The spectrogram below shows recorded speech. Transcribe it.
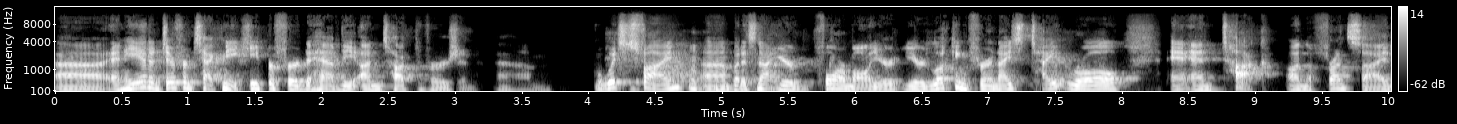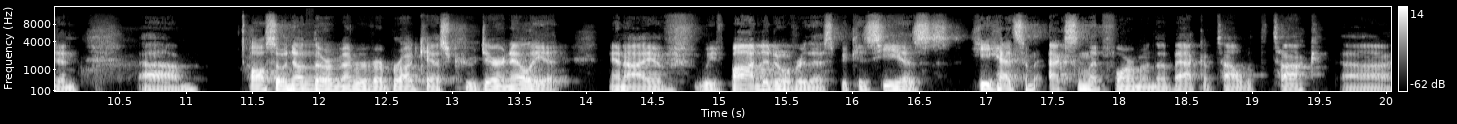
Uh, and he had a different technique. He preferred to have the untucked version. Um, which is fine, uh, but it's not your formal. You're you're looking for a nice tight roll and, and tuck on the front side, and um, also another member of our broadcast crew, Darren Elliott, and I have we've bonded over this because he has he had some excellent form on the backup towel with the talk, uh,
